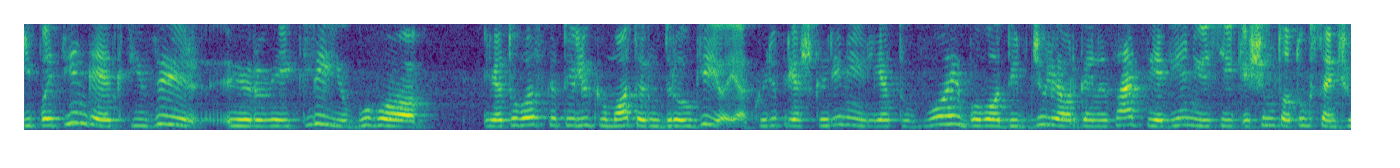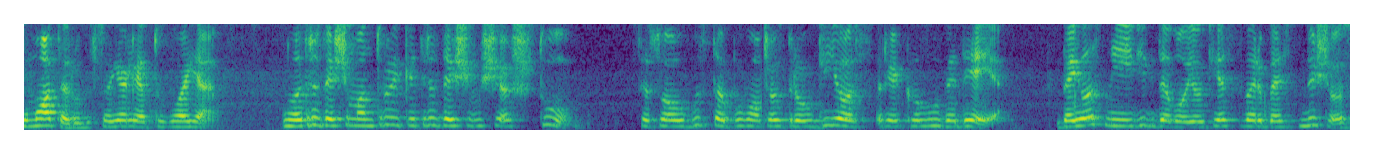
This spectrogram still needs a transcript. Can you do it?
Ypatingai aktyvi ir, ir veikli ji buvo Lietuvos katalikų moterų draugijoje, kuri prieš kariniai Lietuvoje buvo didžiulė organizacija vienijusi iki 100 tūkstančių moterų visoje Lietuvoje. Nuo 32 iki 36 sesuo Augusta buvo šios draugijos reikalų vedėja Be jos neįvykdavo jokie svarbesni šios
